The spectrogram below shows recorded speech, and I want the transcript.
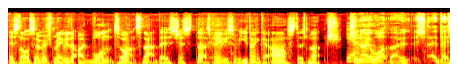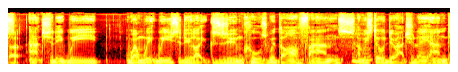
It's not so much maybe that I'd want to answer that, but it's just that's maybe something you don't get asked as much. Do you know what though? It's- it's But- actually, we when we we used to do like Zoom calls with our fans, and we uh-huh. still do actually. And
